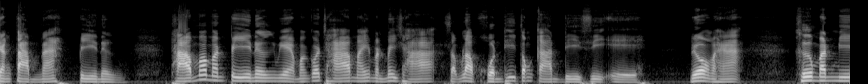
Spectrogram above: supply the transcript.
ย่างต่ำนะ ปีหนึ่งถามว่ามันปีหนึ่งเนี่ยมันก็ช้าไหมมันไม่ช้าสำหรับคนที่ต้องการ DCA เรื่องไหมฮะคือมันมี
